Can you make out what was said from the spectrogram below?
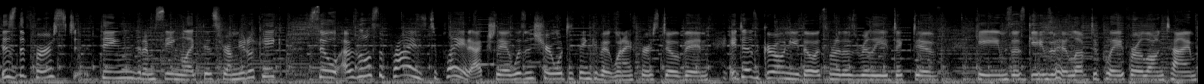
This is the first thing that I'm seeing like this from Noodlecake, so I was a little surprised to play it actually. I wasn't sure what to think of it when I first dove in. It does grow on you though, it's one of those really addictive games, those games that I love to play for a long time.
